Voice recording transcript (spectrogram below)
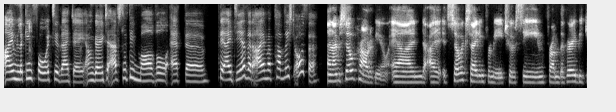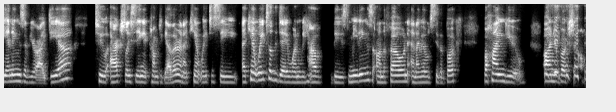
I'm looking forward to that day. I'm going to absolutely marvel at the the idea that I'm a published author. And I'm so proud of you. And I, it's so exciting for me to have seen from the very beginnings of your idea to actually seeing it come together. And I can't wait to see, I can't wait till the day when we have these meetings on the phone and I'm able to see the book behind you on your bookshelf.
